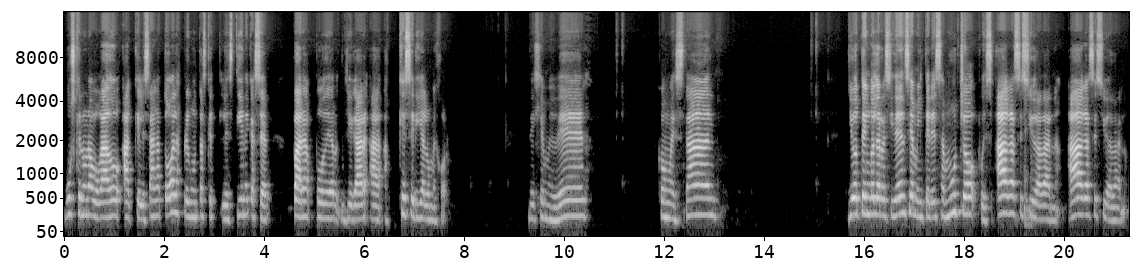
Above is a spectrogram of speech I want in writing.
Busquen un abogado a que les haga todas las preguntas que les tiene que hacer para poder llegar a, a qué sería lo mejor. Déjenme ver cómo están. Yo tengo la residencia, me interesa mucho, pues hágase ciudadana, hágase ciudadano.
